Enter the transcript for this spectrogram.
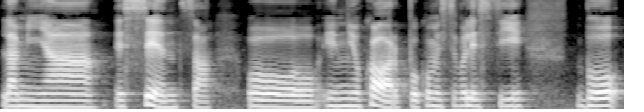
la mia essenza o il mio corpo, come se volessi boh,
